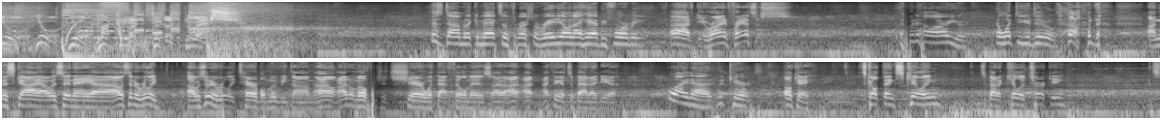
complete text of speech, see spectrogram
You're, you're, you're locked in to the thresh. This is Dominic and Max on Threshold Radio, and I have before me. Uh, Ryan Francis. Who the hell are you? And what do you do? I'm this guy. I was in a. Uh, I was in a really. I was in a really terrible movie, Dom. I don't, I don't know if we should share what that film is. I, I, I think it's a bad idea. Why not? Who cares? Okay. It's called Thanksgiving. It's about a killer turkey. It's,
